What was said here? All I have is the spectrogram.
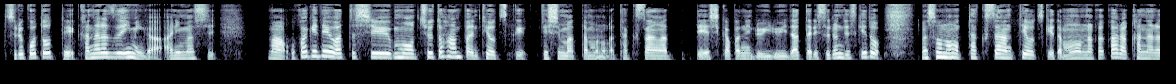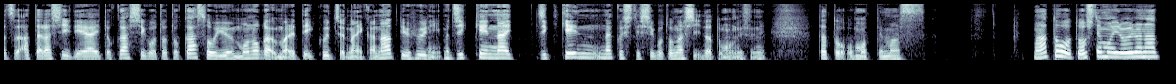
することって必ず意味がありますし、まあ、おかげで私も中途半端に手をつけてしまったものがたくさんあって、シカパネ類類だったりするんですけど、まあ、そのたくさん手をつけたものの中から必ず新しい出会いとか仕事とかそういうものが生まれていくんじゃないかなっていうふうに、まあ、実験ない、実験なくして仕事なしだと思うんですね。だと思ってます。まあ、あと、どうしてもいろいろな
